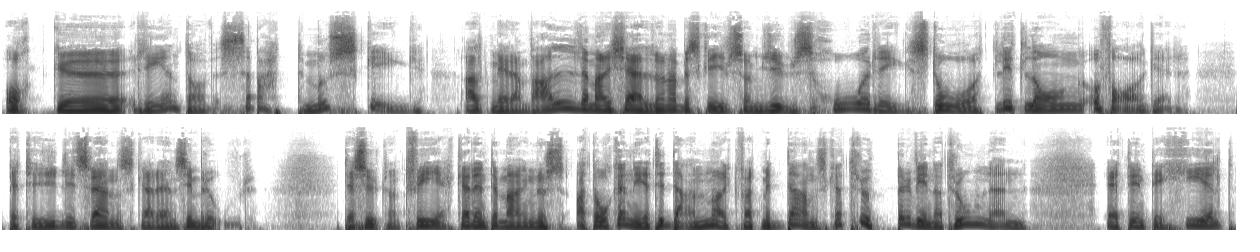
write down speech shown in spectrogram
och eh, rent av svartmuskig. Allt medan Valdemar i källorna beskrivs som ljushårig, ståtligt lång och fager. Betydligt svenskare än sin bror. Dessutom tvekade inte Magnus att åka ner till Danmark för att med danska trupper vinna tronen. Ett inte helt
